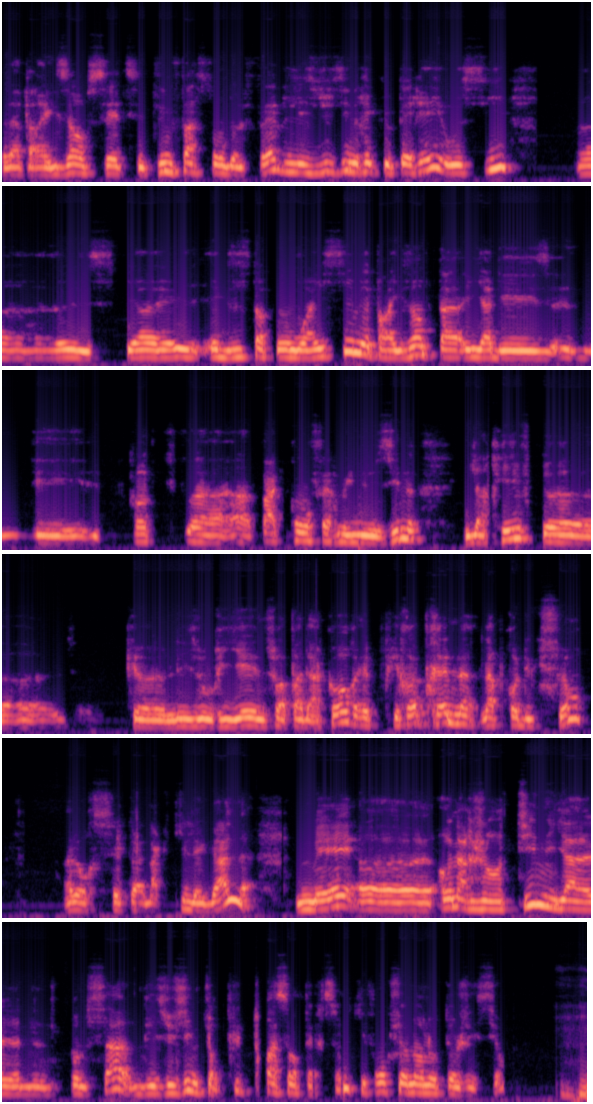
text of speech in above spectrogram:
là, par exemple, c'est une façon de le faire. Les usines récupérées aussi, euh, ce qui existe un peu moins ici, mais par exemple, il y a des, des quand un patron ferme une usine, il arrive que, euh, que les ouvriers ne soient pas d'accord et puis reprennent la production. Alors c'est un acte illégal, mais euh, en Argentine, il y a comme ça des usines qui ont plus de 300 personnes qui fonctionnent en autogestion mmh.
